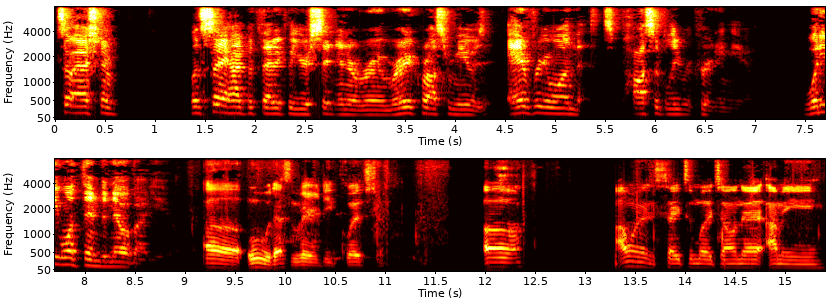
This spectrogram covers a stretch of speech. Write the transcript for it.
So, Ashton, let's say hypothetically you're sitting in a room right across from you is everyone that's possibly recruiting you. What do you want them to know about you? Uh, ooh, that's a very deep question. Uh, I wouldn't say too much on that. I mean,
